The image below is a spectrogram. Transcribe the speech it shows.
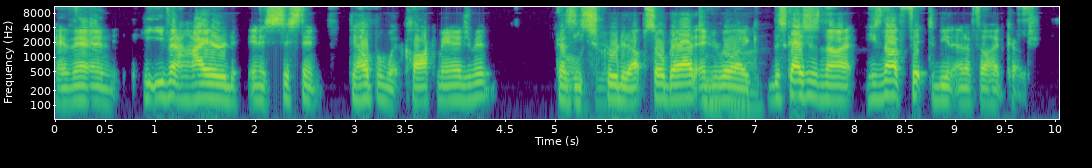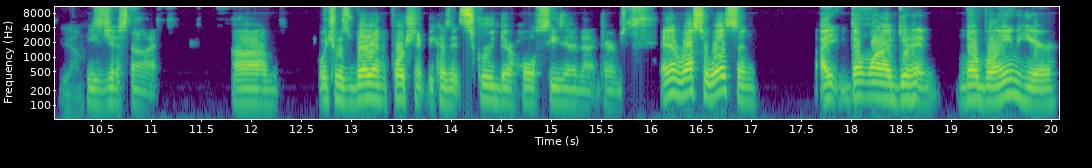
And then he even hired an assistant to help him with clock management because Oh, he screwed it up so bad. and you were like, God. this guy's just not, he's not fit to be an NFL head coach. Yeah. He's just not. Um, which was very unfortunate because it screwed their whole season in that terms. And then Russell Wilson, I don't want to give him no blame here.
